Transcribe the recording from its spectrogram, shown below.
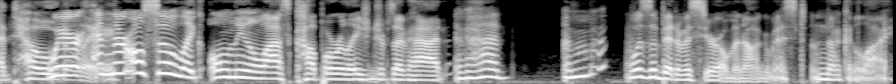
yeah. totally. Where and they're also like only the last couple relationships I've had. I've had I was a bit of a serial monogamist. I'm not gonna lie,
